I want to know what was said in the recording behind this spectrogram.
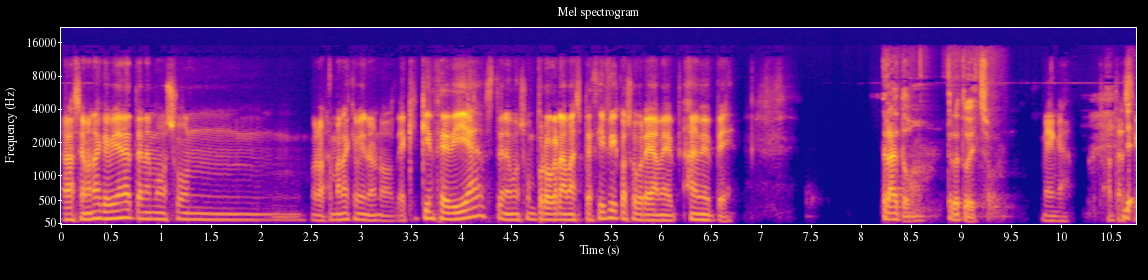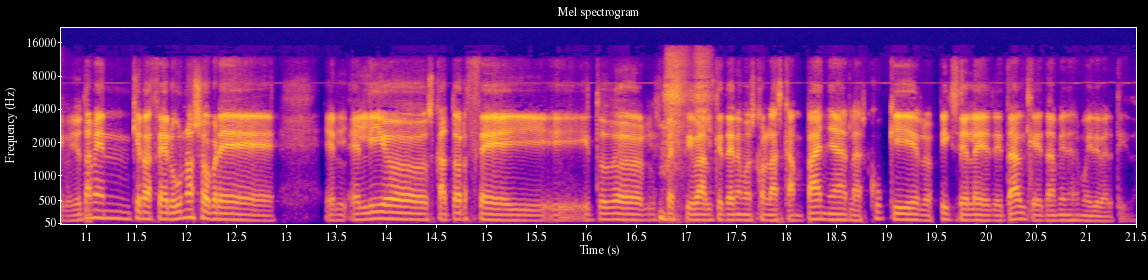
La semana que viene tenemos un. Bueno, la semana que viene no, de aquí 15 días tenemos un programa específico sobre AMP. Trato, trato hecho. Venga, fantástico. Yo también quiero hacer uno sobre el, el iOS 14 y, y, todo el festival que tenemos con las campañas, las cookies, los píxeles y tal, que también es muy divertido.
